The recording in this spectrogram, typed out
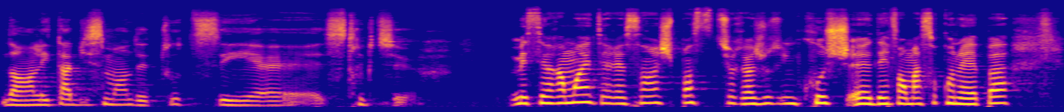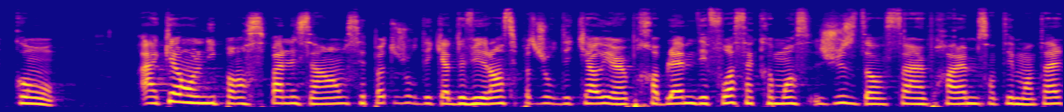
dans l'établissement de toutes ces euh, structures. Mais c'est vraiment intéressant. Je pense que tu rajoutes une couche euh, d'informations qu'on n'avait pas, à quel on n'y pense pas nécessairement. C'est pas toujours des cas de violence, c'est pas toujours des cas où il y a un problème. Des fois, ça commence juste dans ça, un problème de santé mentale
